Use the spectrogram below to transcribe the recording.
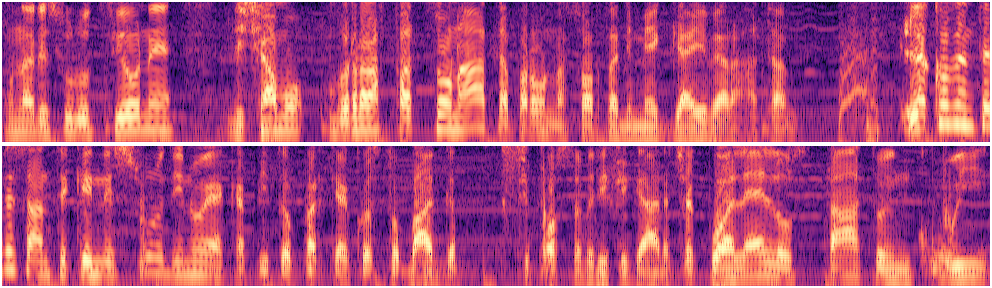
una risoluzione diciamo raffazzonata però una sorta di MacGyverata la cosa interessante è che nessuno di noi ha capito perché questo bug si possa verificare cioè qual è lo stato in cui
